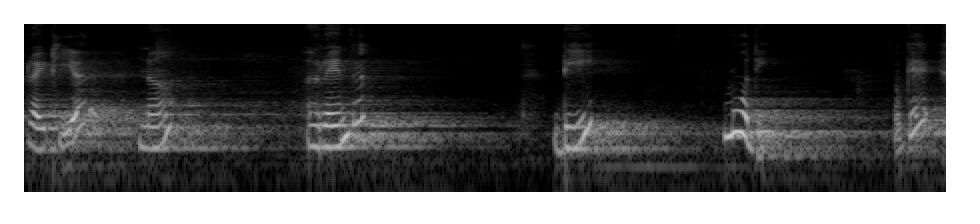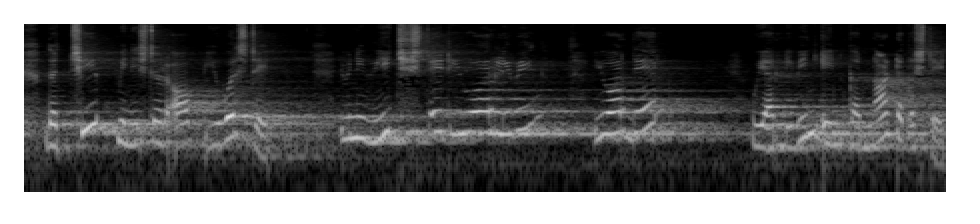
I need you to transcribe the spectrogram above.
right here Narendra D. Modi. Okay, the Chief Minister of your state. In which state you are living, you are there. We are living in Karnataka state.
